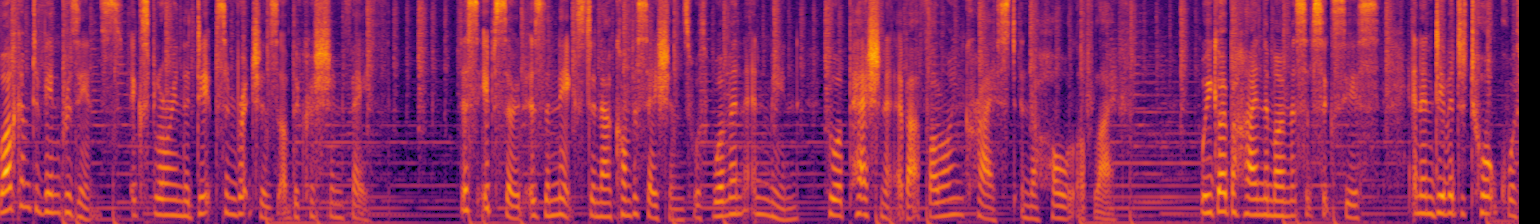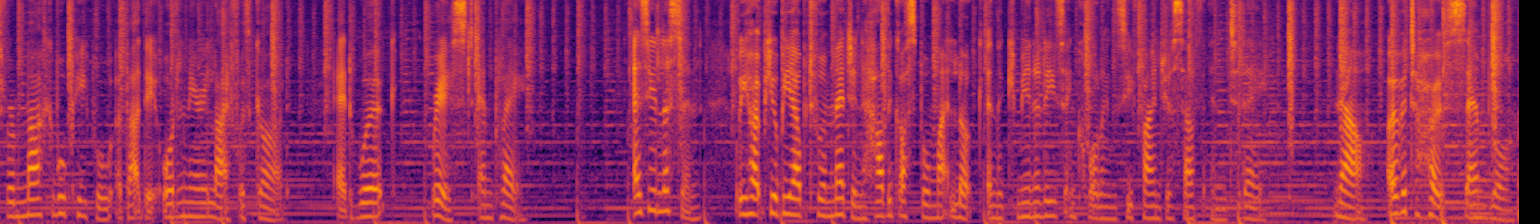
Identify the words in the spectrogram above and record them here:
Welcome to Venn Presents, exploring the depths and riches of the Christian faith. This episode is the next in our conversations with women and men who are passionate about following Christ in the whole of life. We go behind the moments of success and endeavour to talk with remarkable people about their ordinary life with God, at work, rest, and play. As you listen, we hope you'll be able to imagine how the gospel might look in the communities and callings you find yourself in today. Now, over to host Sam Bloore.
